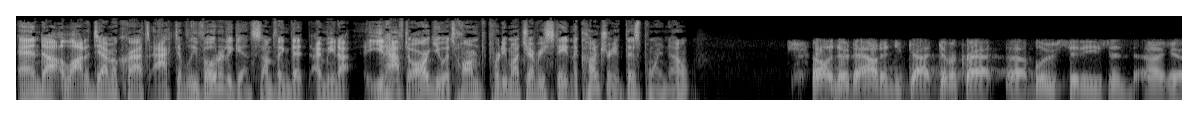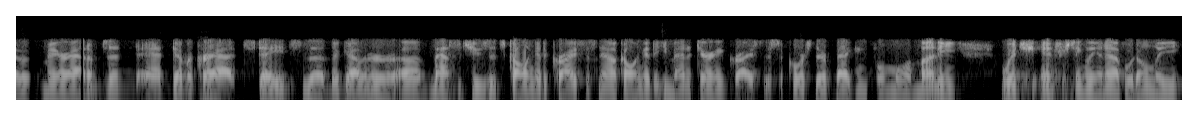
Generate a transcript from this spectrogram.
And uh, a lot of Democrats actively voted against something that, I mean, you'd have to argue it's harmed pretty much every state in the country at this point, no? Oh, no doubt. And you've got Democrat uh, blue cities and uh, you know Mayor Adams and and Democrat states. The the governor of Massachusetts calling it a crisis now, calling it a humanitarian crisis. Of course, they're begging for more money, which interestingly enough would only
